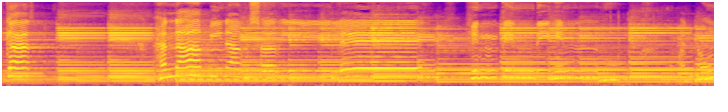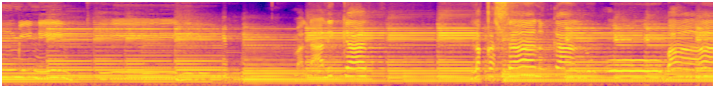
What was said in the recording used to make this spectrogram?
Ka Hanapin ang sarili. Hintindihin mo anong minimithi Manalik ka't Lakasan ang kalooban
